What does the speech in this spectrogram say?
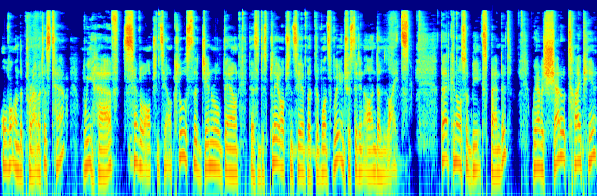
over on the parameters tab, we have several options here. I'll close the general down. There's a display options here, but the ones we're interested in are under lights. That can also be expanded. We have a shadow type here.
